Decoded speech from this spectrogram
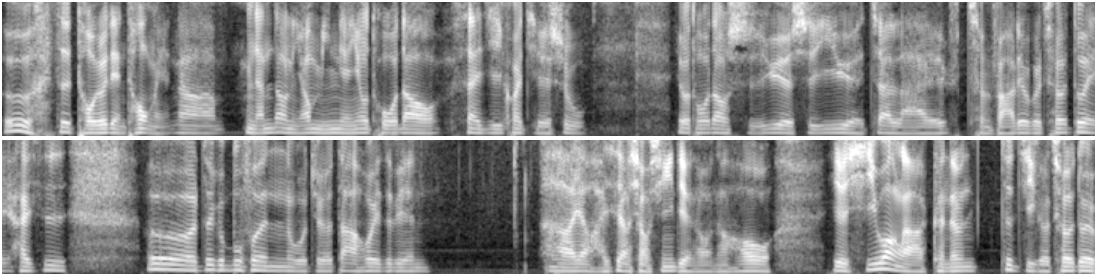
呃，这头有点痛诶。那难道你要明年又拖到赛季快结束，又拖到十月、十一月再来惩罚六个车队？还是呃，这个部分我觉得大会这边啊，要还是要小心一点哦。然后也希望啦，可能这几个车队。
